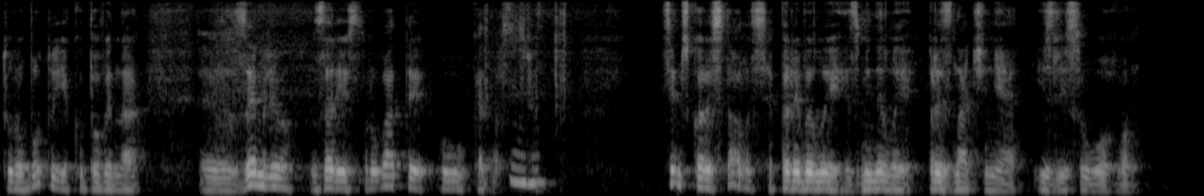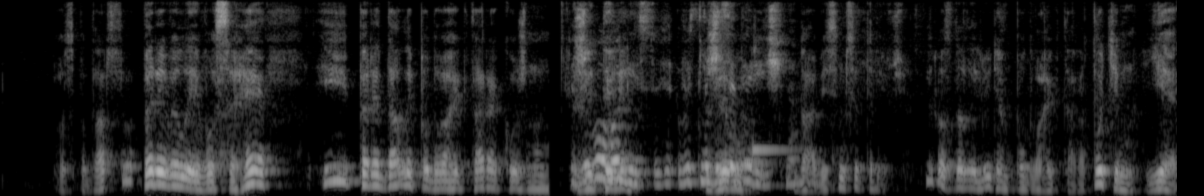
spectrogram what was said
ту роботу, яку повинна е, землю зареєструвати у кадастрі. Цим скористалися, перевели, змінили призначення із лісового господарства, перевели в ОСГ і передали по 2 гектара кожному Живого жителю. лісу, Живого. 80-річного. Да, 80 річчя. І роздали людям по 2 гектара. Потім є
